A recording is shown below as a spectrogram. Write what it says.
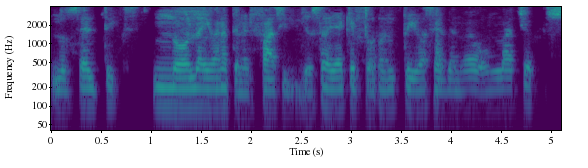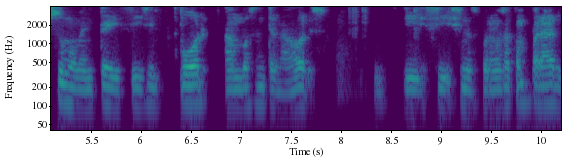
los Celtics no la iban a tener fácil. Yo sabía que Toronto iba a ser de nuevo un matchup sumamente difícil por ambos entrenadores. Y si, si nos ponemos a comparar,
